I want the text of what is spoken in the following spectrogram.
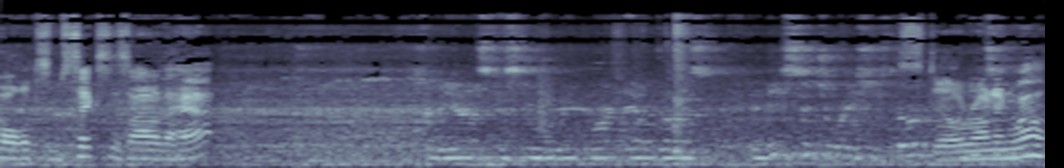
Pulled some sixes out of the hat. So be interested to see what Rick Martindale does in these situations. Third Still running well.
